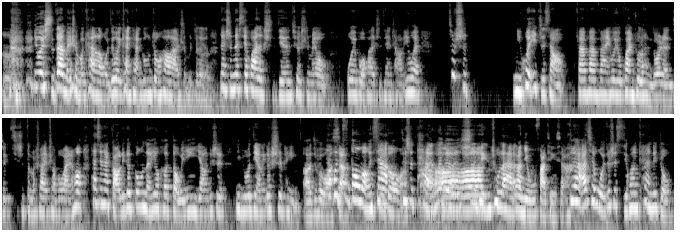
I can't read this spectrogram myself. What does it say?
嗯，因为实在没什么看了，我就会看看公众号啊什么之类的。但是那些花的时间确实没有微博花的时间长，因为就是你会一直想。翻翻翻，因为又关注了很多人，就其实怎么刷也刷不完。然后他现在搞了一个功能，又和抖音一样，就是你比如点了一个视频啊，就会往下它会自动往下，就是弹那个视频出来，让你无法停下。对啊，而且我就是喜欢看那种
